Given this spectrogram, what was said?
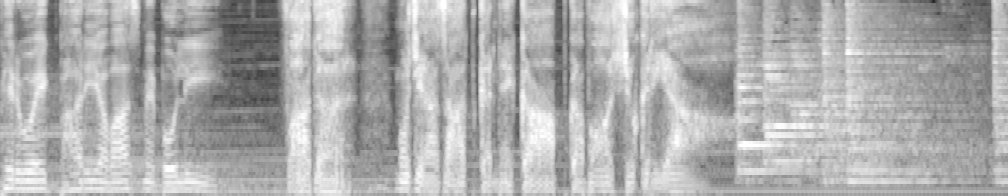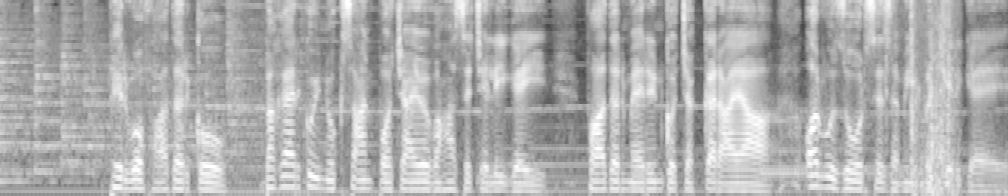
फिर वो एक भारी आवाज़ में बोली, फादर, मुझे आज़ाद करने का आपका बहुत शुक्रिया। फिर वो फादर को बगैर कोई नुकसान पहुँचाए हुए वहाँ से चली गई। फादर मैरिन को चक्कर आया और वो ज़ोर से ज़मीन पर गिर गए।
